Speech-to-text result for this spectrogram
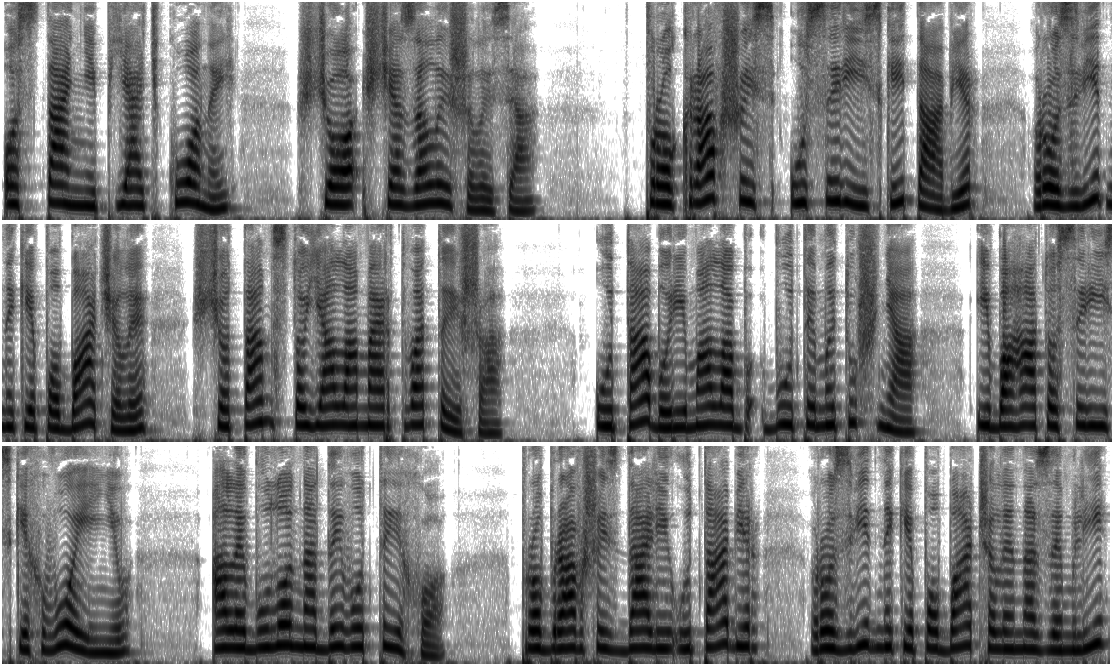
останні п'ять коней, що ще залишилися. Прокравшись у сирійський табір, розвідники побачили, що там стояла мертва тиша. У таборі мала б бути метушня і багато сирійських воїнів, але було на диво тихо. Пробравшись далі у табір, розвідники побачили на землі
